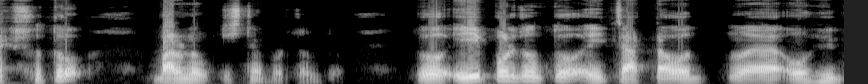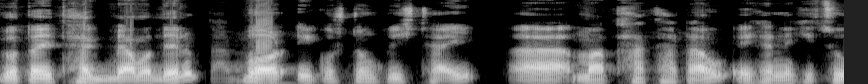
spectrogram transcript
একশত বারো নং পৃষ্ঠা পর্যন্ত। তো এই পর্যন্ত এই চারটা অভিজ্ঞতাই থাকবে আমাদের। তারপর একুশ নং পৃষ্ঠায় মাথা খাটাও। এখানে কিছু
